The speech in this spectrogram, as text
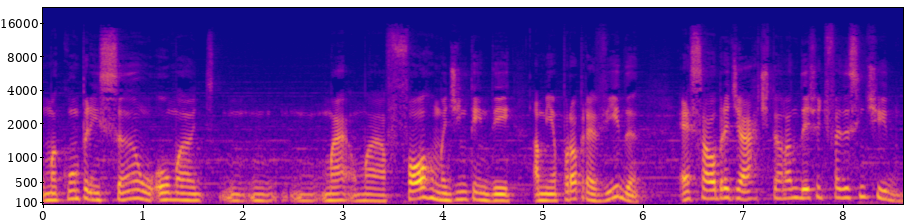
uma compreensão ou uma, uma, uma forma de entender a minha própria vida, essa obra de arte então ela não deixa de fazer sentido.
